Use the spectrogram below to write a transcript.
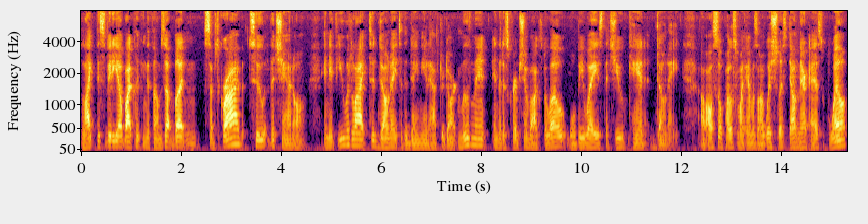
like this video by clicking the thumbs up button, subscribe to the channel, and if you would like to donate to the Damieon After Dark movement, in the description box below will be ways that you can donate. I'll also post my Amazon wish list down there as well.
